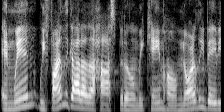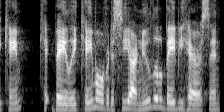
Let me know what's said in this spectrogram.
And when we finally got out of the hospital and we came home, Norley baby came, Bailey came over to see our new little baby Harrison,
